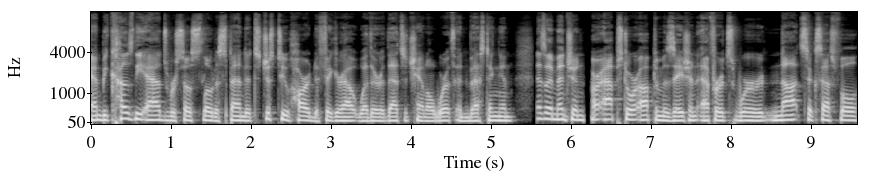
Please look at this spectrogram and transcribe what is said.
And because the ads were so slow to spend, it's just too hard to figure out whether that's a channel worth investing in. As I mentioned, our App Store optimization efforts were not successful.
